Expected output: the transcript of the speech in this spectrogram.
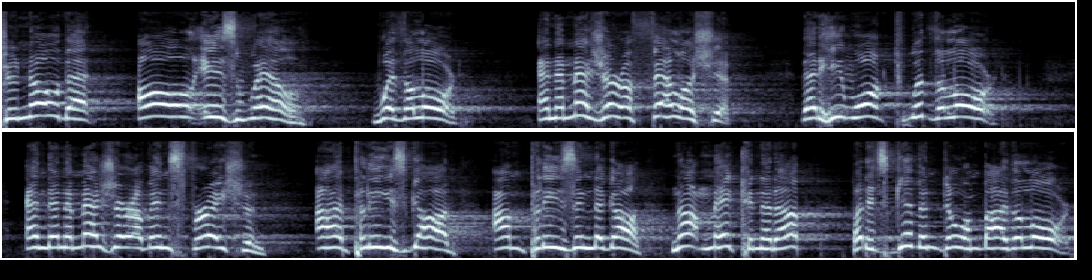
to know that all is well with the Lord and a measure of fellowship that he walked with the Lord and then a measure of inspiration. I please God I'm pleasing to God. Not making it up, but it's given to him by the Lord.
